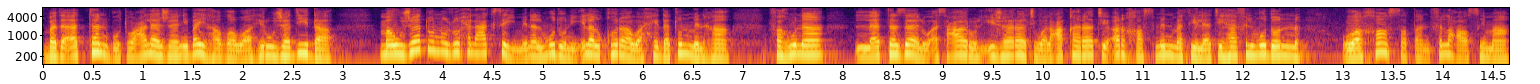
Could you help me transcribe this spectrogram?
بدأت تنبت على جانبيها ظواهر جديدة. موجات النزوح العكسي من المدن إلى القرى واحدة منها. فهنا لا تزال أسعار الإيجارات والعقارات أرخص من مثيلاتها في المدن وخاصة في العاصمة.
